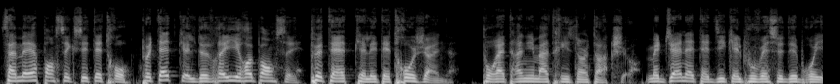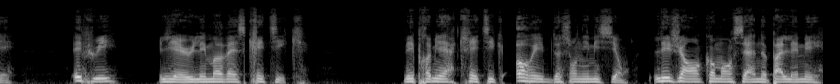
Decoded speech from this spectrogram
Sa mère pensait que c'était trop. Peut-être qu'elle devrait y repenser. Peut-être qu'elle était trop jeune pour être animatrice d'un talk show. Mais Janet a dit qu'elle pouvait se débrouiller. Et puis, il y a eu les mauvaises critiques. Les premières critiques horribles de son émission. Les gens ont commencé à ne pas l'aimer.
